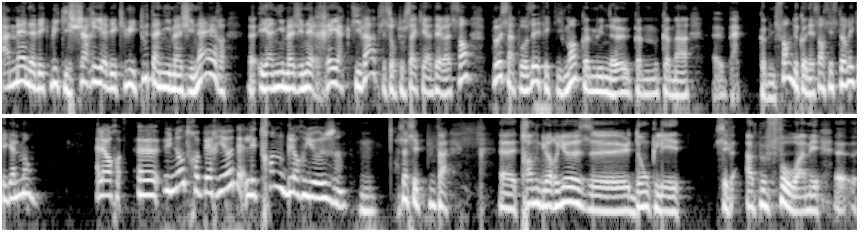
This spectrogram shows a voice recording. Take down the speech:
amène avec lui, qui charrie avec lui tout un imaginaire, euh, et un imaginaire réactivable, c'est surtout ça qui est intéressant, peut s'imposer effectivement comme une, comme, comme, un, euh, bah, comme une forme de connaissance historique également. Alors, une autre période, les Trente Glorieuses. Hum. Ça, c'est. Enfin, 30 Glorieuses, donc les c'est un peu faux, hein, mais euh,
